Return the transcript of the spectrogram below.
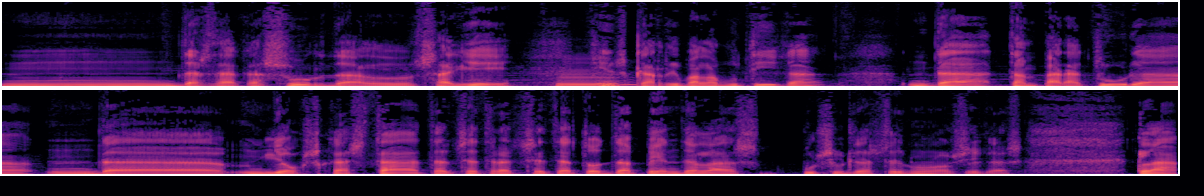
mm, des de que surt del celler mm. fins que arriba a la botiga de temperatura, de llocs que ha estat, etc etc. Tot depèn de les possibilitats tecnològiques. Clar,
